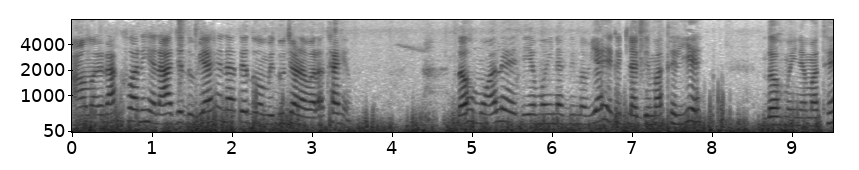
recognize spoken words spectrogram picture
આ અમારે રાખવાની હે ને આ જેદું વ્યા હે ને તેદું અમે દુજાણાવાળા થાય દહમો હાલે એટલે એ મહિના દીમાં વ્યા હે, કેટલાક દી માથે લઈએ દસ મહિના માથે.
